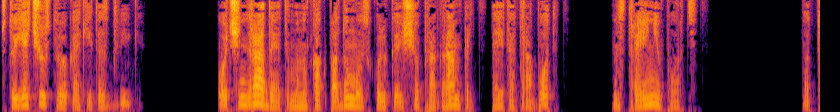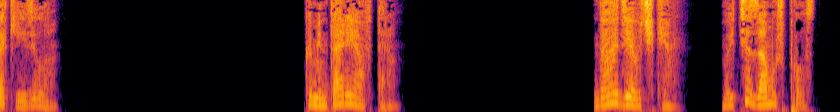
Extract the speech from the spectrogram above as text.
что я чувствую какие-то сдвиги. Очень рада этому, но как подумаю, сколько еще программ предстоит отработать, настроение портит. Вот такие дела. Комментарий автора. Да, девочки, выйти замуж просто.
